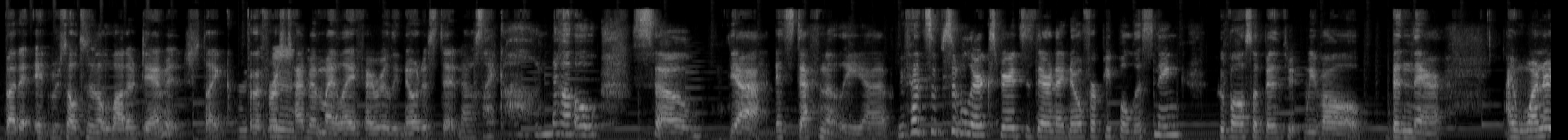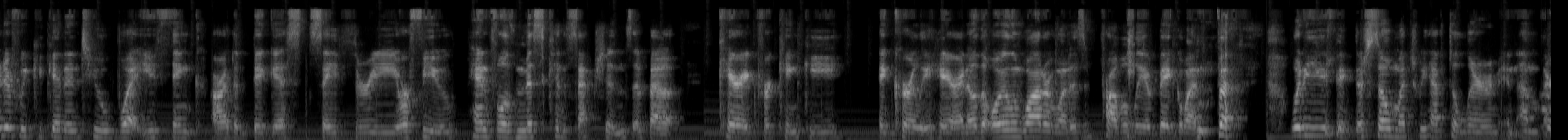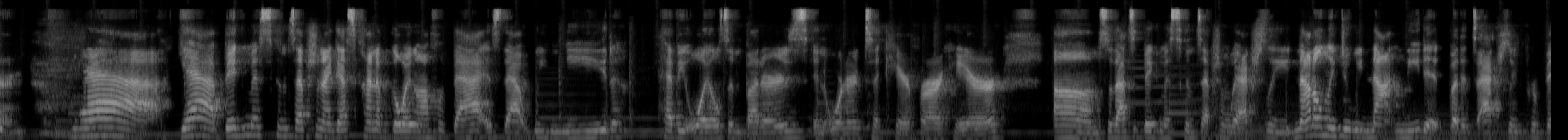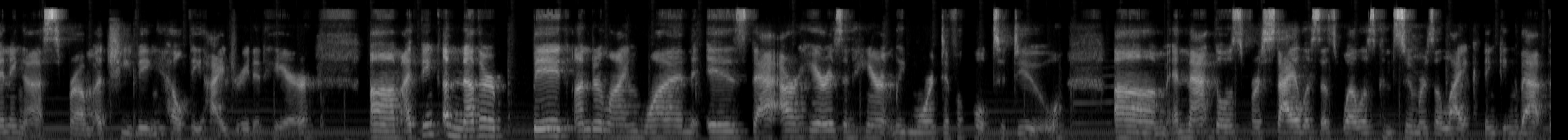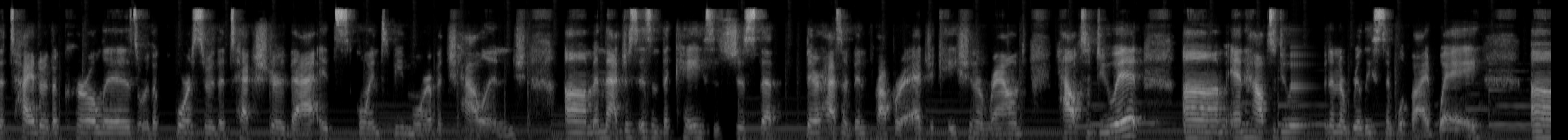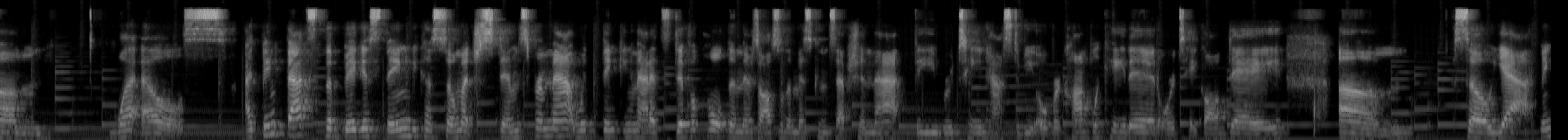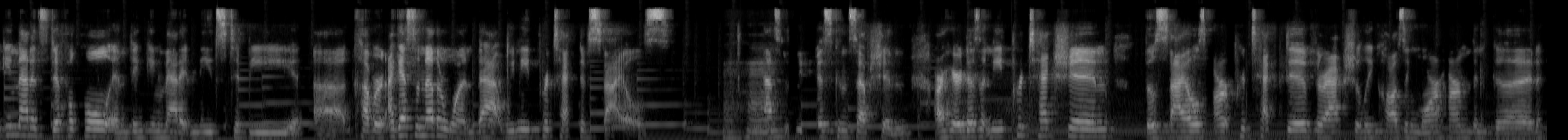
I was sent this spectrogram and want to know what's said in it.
but it, it, resulted in a lot of damage. Like for the 1st mm-hmm. time in my life, I really noticed it, and I was like, "Oh no!" So yeah, it's definitely uh, we've had some similar experiences there, and I know for people listening who've also been through, we've all been there. I wondered if we could get into what you think are the biggest, say, three or few handful of misconceptions about caring for kinky and curly hair. I know the oil and water one is probably a big one, but what do you think? There's so much we have to learn and unlearn. Yeah. Yeah. Big misconception, I guess, kind of going off of that is that we need heavy oils and butters in order to care for our hair. Um, so that's a big misconception. We actually, not only do we not need it, but it's actually preventing us from achieving healthy, hydrated hair. Um, I think another big underlying one is that our hair is inherently more difficult to do. Um, and that goes for stylists as well as consumers alike, thinking that the tighter the curl is or the coarser the texture, that it's going to be more of a challenge. Um, and that just isn't the case. It's just that there hasn't been proper education around how to do it um, and how to do it in a really simplified way. Um, what else? I think that's the biggest thing because so much stems from that with thinking that it's difficult. Then there's also the misconception that the routine has to be overcomplicated or take all day. Um, so yeah, thinking that it's difficult and thinking that it needs to be uh, covered. I guess another one that we need protective styles. Mm-hmm. That's the misconception. Our hair doesn't need protection. Those styles aren't protective. They're actually causing more harm than good.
